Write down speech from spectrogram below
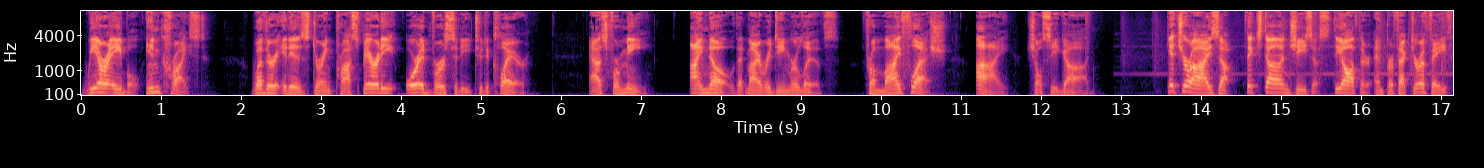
We are able in Christ, whether it is during prosperity or adversity, to declare, As for me, I know that my Redeemer lives. From my flesh, I shall see God. Get your eyes up, fixed on Jesus, the author and perfecter of faith,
